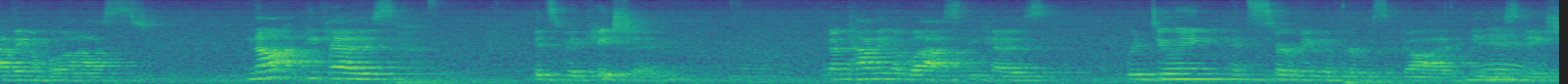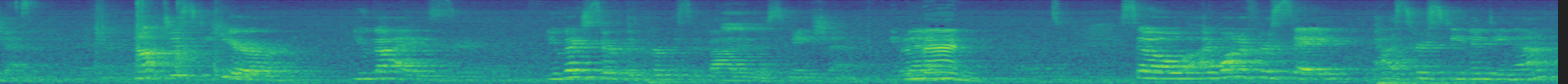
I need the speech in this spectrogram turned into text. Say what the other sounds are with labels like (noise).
having a blast. Not because it's vacation, but I'm having a blast because we're doing and serving the purpose of God in this nation. Not just here, you guys, you guys serve the purpose of God in this nation. Amen. So I want to first say, Pastor Steve and Dina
